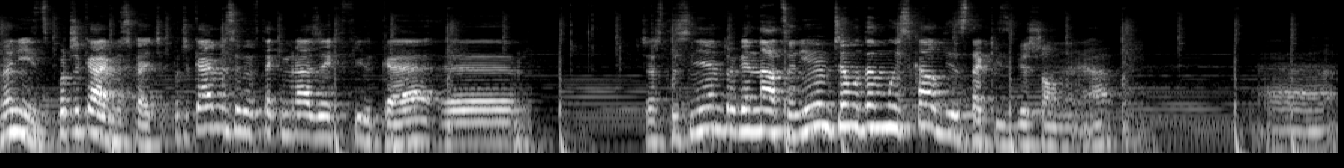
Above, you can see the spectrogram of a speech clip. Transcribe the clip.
No nic, poczekajmy, słuchajcie, poczekajmy sobie w takim razie chwilkę. Yy, chociaż też nie wiem trochę na co, nie wiem czemu ten mój scout jest taki zwieszony, nie? E,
